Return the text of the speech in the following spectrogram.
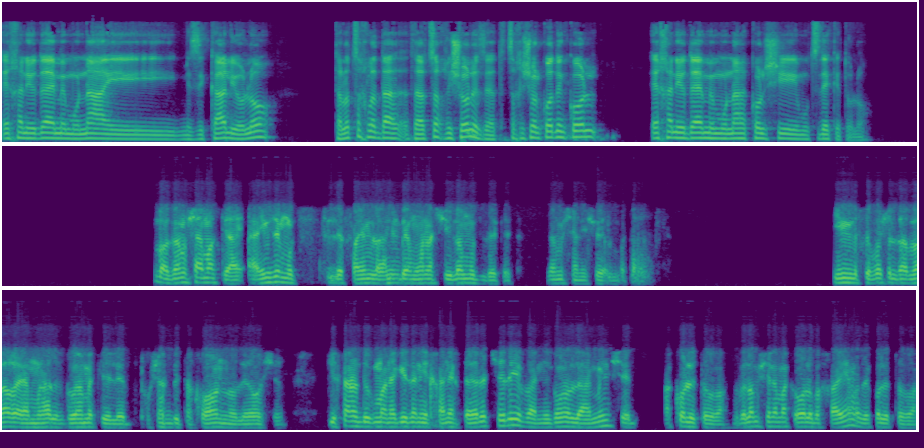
איך אני יודע אם אמונה היא מזיקה לי או לא? אתה לא צריך לדעת, אתה לא צריך לשאול את זה, אתה צריך לשאול קודם כל, איך אני יודע אם אמונה כלשהי מוצדקת או לא. לא, זה מה שאמרתי, האם זה מוצדק לפעמים להאמין באמונה שהיא לא מוצדקת? זה מה שאני שואל בתכלס. אם בסופו של דבר האמונה הזאת גורמת לי לתחושת ביטחון או לאושר. כי סתם לדוגמה, נגיד אני אחנך את הילד שלי ואני אגרום לו להאמין שהכל לטובה, ולא משנה מה קורה לו בחיים, אז הכל לטובה.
